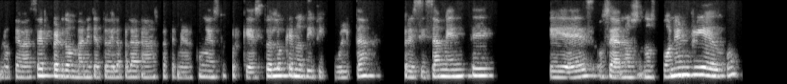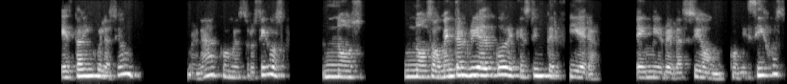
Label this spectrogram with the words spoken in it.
lo que va a hacer, perdón, Vane, ya te doy la palabra para terminar con esto, porque esto es lo que nos dificulta precisamente es, o sea, nos, nos pone en riesgo esta vinculación, ¿verdad? Con nuestros hijos. Nos, nos aumenta el riesgo de que esto interfiera en mi relación con mis hijos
